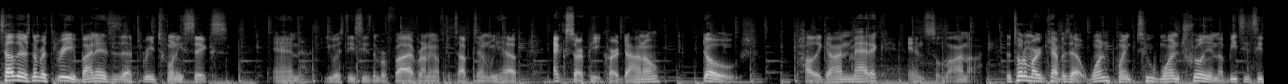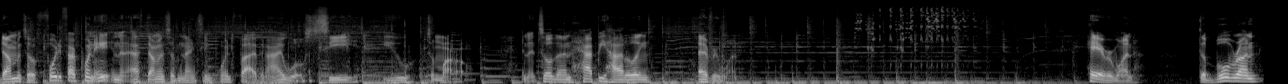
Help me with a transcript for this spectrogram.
Tether is number three. Binance is at 326, and USDC is number five. Running off the top 10, we have XRP, Cardano, Doge, Polygon, Matic, and Solana. The total market cap is at 1.21 trillion, a BTC dominance of 45.8 and an ETH dominance of 19.5. And I will see you tomorrow. And until then, happy hodling, everyone. Hey everyone, the bull run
